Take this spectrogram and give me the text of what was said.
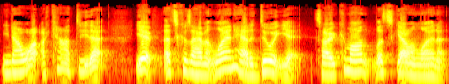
you know what? I can't do that. Yep, that's because I haven't learned how to do it yet. So come on, let's go and learn it.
